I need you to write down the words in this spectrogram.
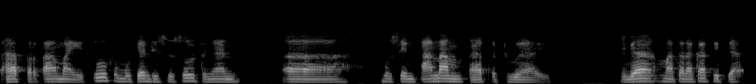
tahap pertama itu kemudian disusul dengan eh, musim tanam tahap kedua sehingga masyarakat tidak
